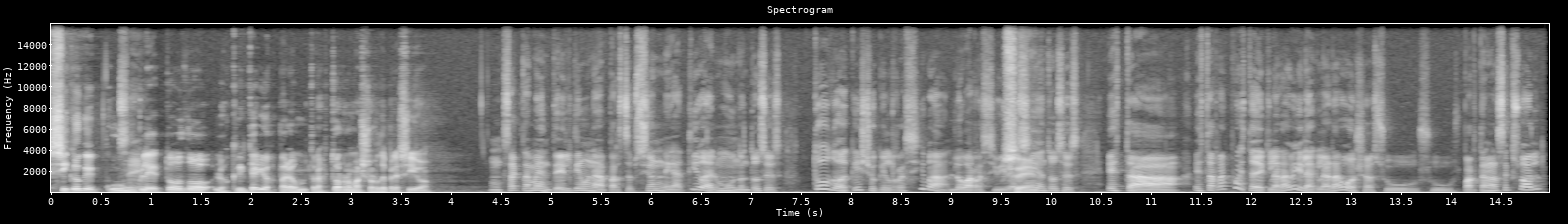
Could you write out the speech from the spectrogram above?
sí creo que cumple todos los criterios para un trastorno mayor depresivo. Exactamente, él tiene una percepción negativa del mundo, entonces todo aquello que él reciba lo va a recibir así. Entonces, esta, esta respuesta de Clarabella, Claraboya, su, su partner sexual,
